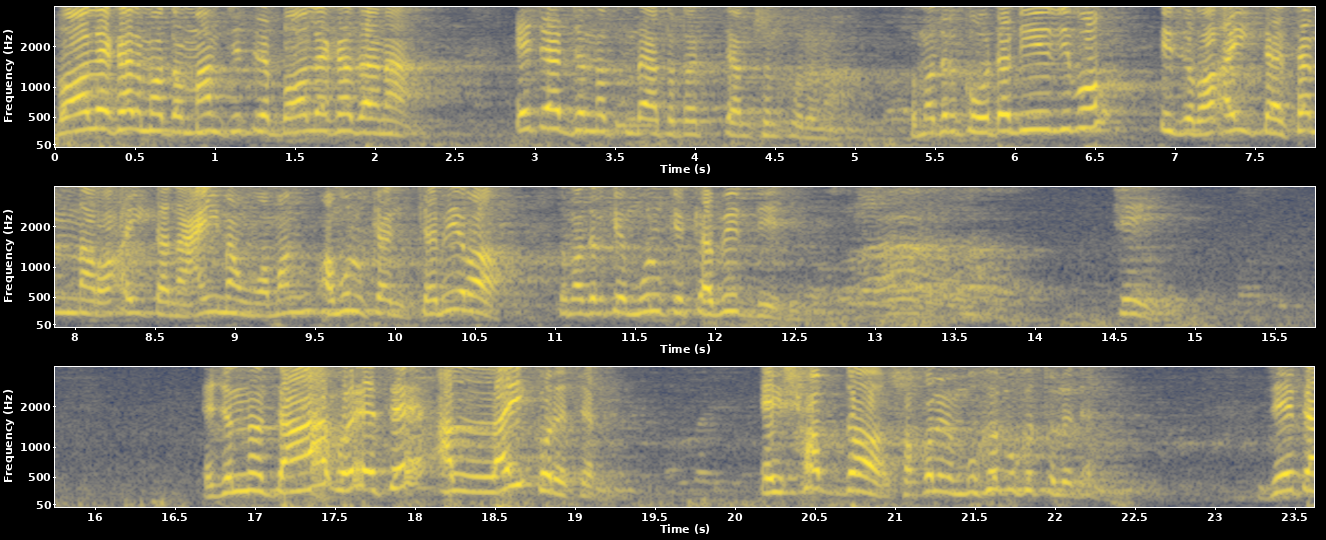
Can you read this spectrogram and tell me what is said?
ব লেখার মতো মানচিত্রে ব লেখা যায় না। এটার জন্য তোমরা এতটা টেনশন করো না। তোমাদেরকে ওটা দিয়ে দিব তোমাদেরকে মুলকে কবির দিয়ে দিব। এজন্য যা হয়েছে আল্লাহই করেছেন। এই শব্দ সকলের মুখে মুখে তুলে দেন। যেটা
